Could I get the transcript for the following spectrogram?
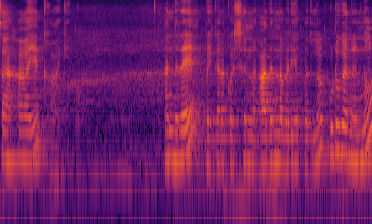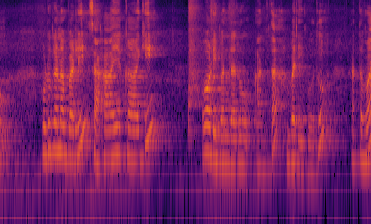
ಸಹಾಯಕ್ಕಾಗಿ. ಅಂದರೆ ಬೇಕಾದ್ರೆ ಕ್ವಶನ್ ಅದನ್ನು ಬರೆಯೋಕ್ಕೆ ಬದಲು ಹುಡುಗನನ್ನು, ಹುಡುಗನ ಬಳಿ ಸಹಾಯಕ್ಕಾಗಿ ಓಡಿ ಬಂದರು ಅಂತ ಬರೀಬೋದು. ಅಥವಾ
